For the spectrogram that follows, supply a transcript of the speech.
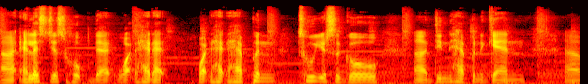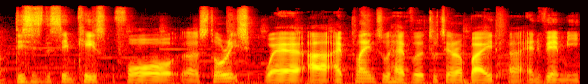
Uh, and let's just hope that what had what had happened two years ago uh, didn't happen again. Uh, this is the same case for uh, storage where uh, I plan to have a 2 terabyte uh, NVMe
